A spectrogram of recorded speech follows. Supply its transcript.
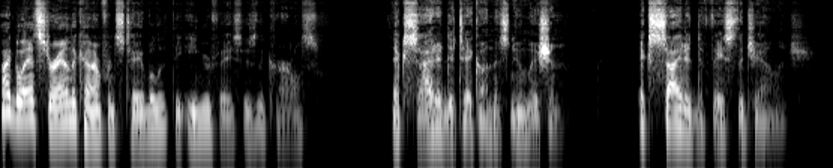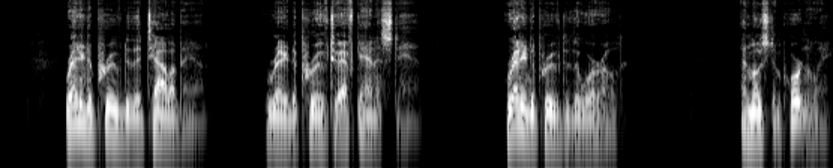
I glanced around the conference table at the eager faces of the colonels, excited to take on this new mission, excited to face the challenge, ready to prove to the Taliban, ready to prove to Afghanistan, ready to prove to the world, and most importantly,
